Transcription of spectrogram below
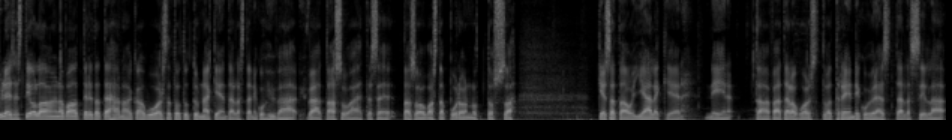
yleisesti ollaan aina Valtterita tähän aikaan vuodesta totuttu näkemään tällaista niin kuin hyvää, hyvää tasoa, että se taso on vasta pudonnut tuossa kesätauon jälkeen, niin tämä on vähän huolestuttava trendi, kun yleensä tällaisilla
